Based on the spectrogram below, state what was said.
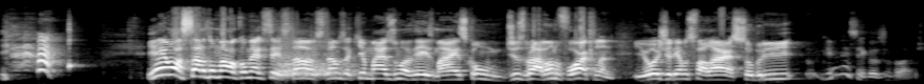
E aí, moçada do mal, como é que vocês estão? Estamos aqui mais uma vez mais com Desbravando Forkland e hoje iremos falar sobre. Nem sei o que eu falar hoje.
